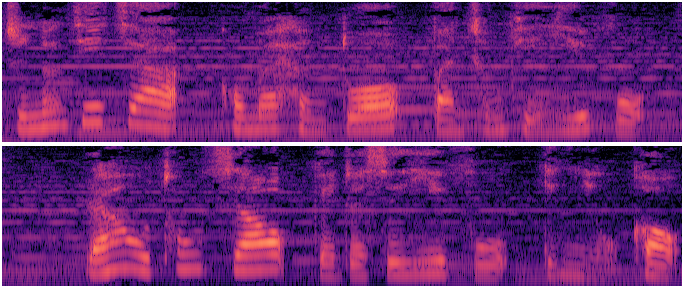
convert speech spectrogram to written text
只能低价购买很多半成品衣服。然后通宵给这些衣服钉纽扣。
